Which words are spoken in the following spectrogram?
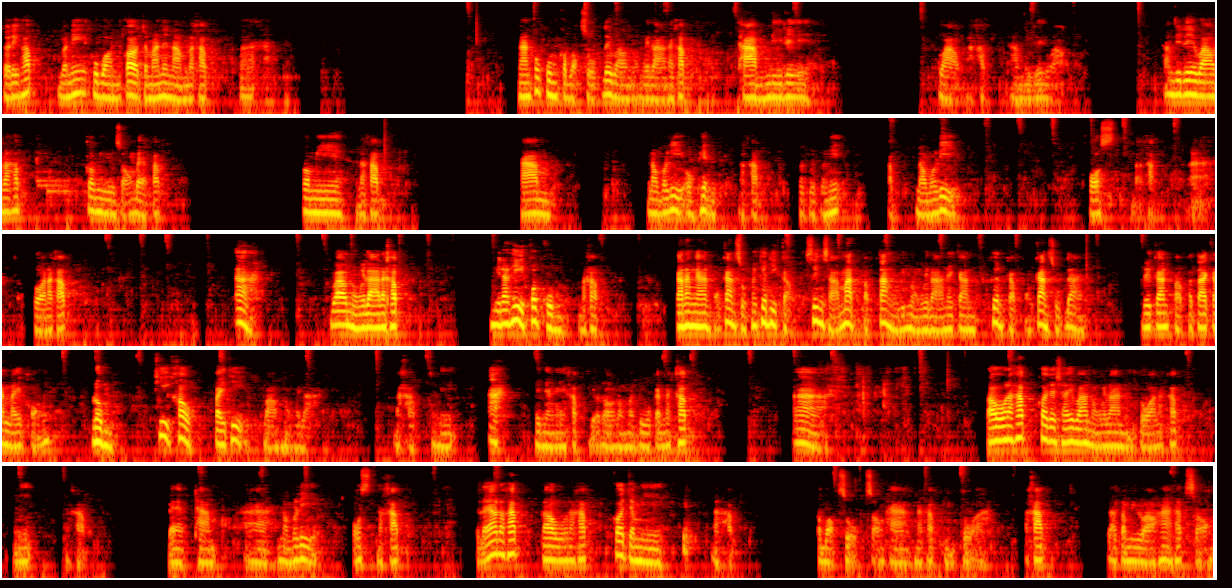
สวัสดีครับ วันนี้ครูบอลก็จะมาแนะนำนะครับ งานควบคุมกระบอกสูบด้วยวาล์วหน่วงเวลานะครับ time delay valve นะครับ time delay valve time delay valve นะครับ ก็มีอยู่สองแบบครับ ก็มีนะครับ time normally open นะครับก็คือตัวนี้ครับ normally close นะครับ อ่องตัวนะครับ อ่าวาล์วหน่วงเวลานะครับ มีหน้าที่ควบคุมนะครับ การทำงานของก้านสูบให้เคลื่อนที่กลับ ซึ่งสามารถปรับตั้งหรือหน่วงเวลาในการเคลื่อนกลับของก้านสูบได้ โดยการปรับอัตราการไหลของลมที่เข้าไปที่วาล์วหน่วงเวลานะครับตรงนี้อะเป็นยังไงครับ เดี๋ยวเราลองมาดูกันนะครับอ่าเรานะครับก็จะใช้วาล์วหน่วงเวลาหนึ่งตัวนะครับ นี้นะครับแบบ time อ่า normally close นะครับเสร็จแล้วนะครับเรานะครับก็จะมีนะครับกระบอกสูบสองทางนะครับหนึ่งตัวนะครับแล้วก็มีวาล์วห้าทับสอง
